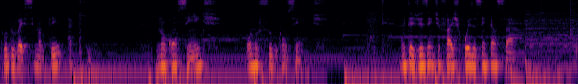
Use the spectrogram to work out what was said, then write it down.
tudo vai se manter aqui, no consciente ou no subconsciente. Muitas vezes a gente faz coisas sem pensar. Eu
